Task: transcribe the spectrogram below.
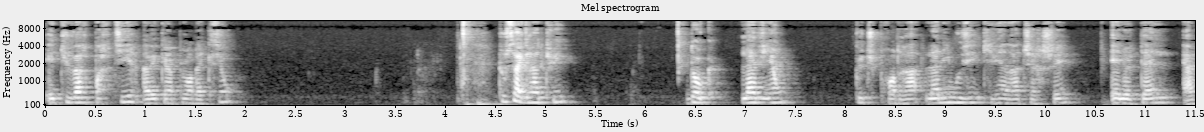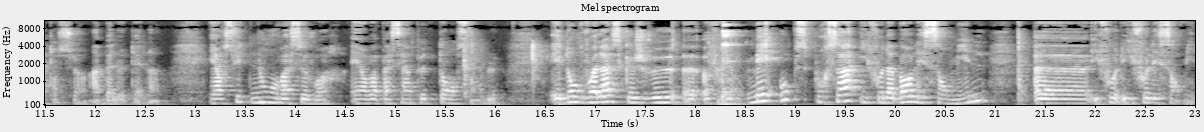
et tu vas repartir avec un plan d'action. Tout ça gratuit. Donc, l'avion, que tu prendras, la limousine qui viendra te chercher et l'hôtel. Attention, un bel hôtel. Hein. Et ensuite, nous, on va se voir et on va passer un peu de temps ensemble. Et donc, voilà ce que je veux euh, offrir. Mais, oups, pour ça, il faut d'abord les 100 000. Euh, il, faut, il faut les 100 000.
